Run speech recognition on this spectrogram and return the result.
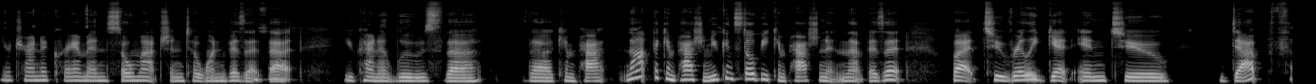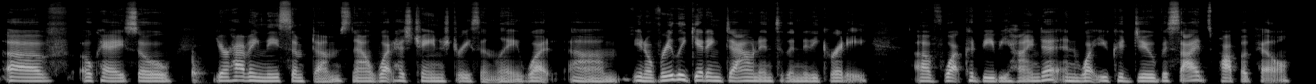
You're trying to cram in so much into one visit mm-hmm. that you kind of lose the the compa not the compassion. You can still be compassionate in that visit, but to really get into depth of okay so you're having these symptoms now what has changed recently what um, you know really getting down into the nitty gritty of what could be behind it and what you could do besides pop a pill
